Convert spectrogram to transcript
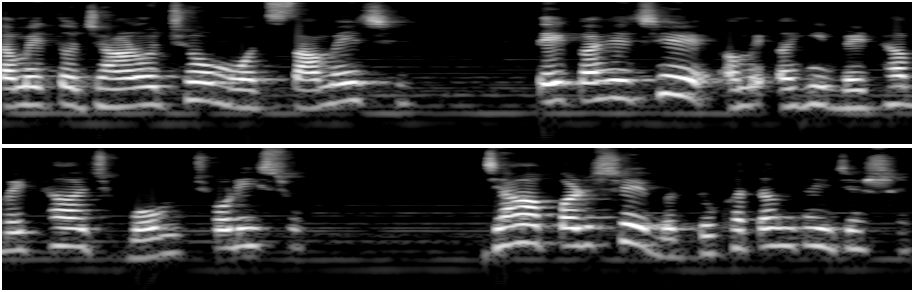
તમે તો જાણો છો મોત સામે છે. તે કહે છે, અમે અહીં બેઠા બેઠા જ બોમ્બ છોડીશું. જ્યાં પડશે બધું ખતમ થઈ જશે.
